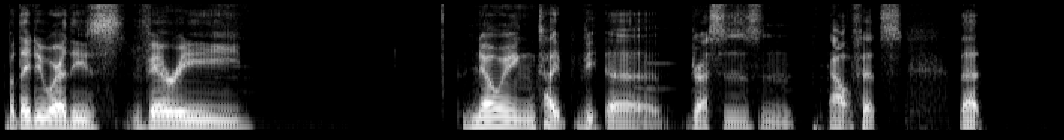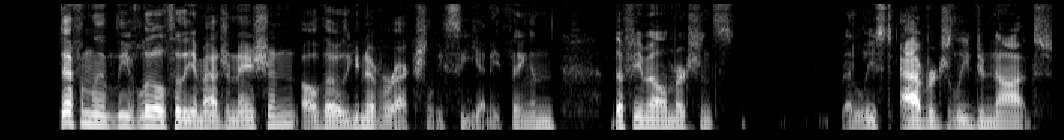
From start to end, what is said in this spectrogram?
but they do wear these very knowing type uh, dresses and outfits that definitely leave little to the imagination, although you never actually see anything. And the female merchants at least averagely do not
